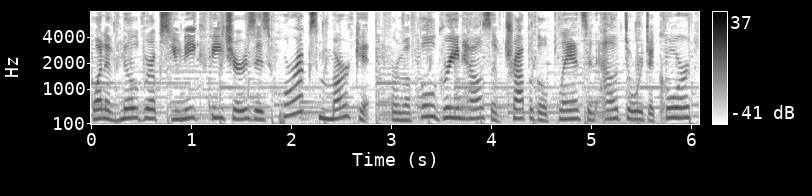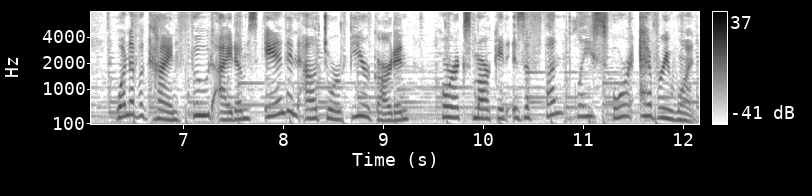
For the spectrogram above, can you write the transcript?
One of Millbrook's unique features is Horrocks Market. From a full greenhouse of tropical plants and outdoor decor, one of a kind food items, and an outdoor beer garden, Horrocks Market is a fun place for everyone.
